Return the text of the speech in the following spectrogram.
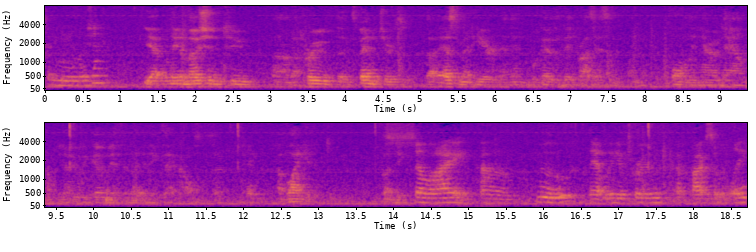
So you need a motion? Yeah, we'll need a motion to um, approve the expenditures uh, estimate here, and then we'll go to the bid process and and formally narrow down, you know, who we go with and the and the exact cost. So Okay. a blanket funding. So I um, move that we approve approximately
